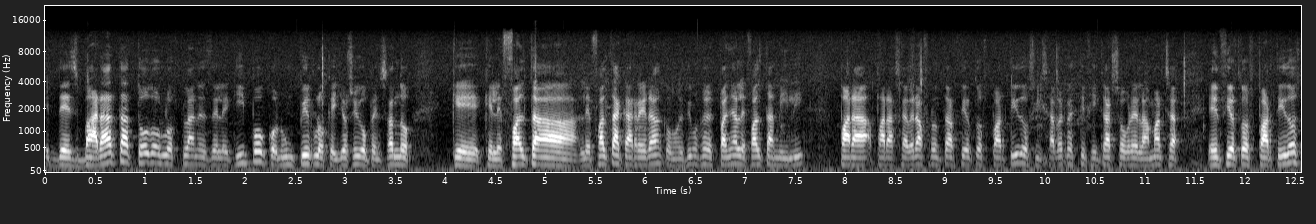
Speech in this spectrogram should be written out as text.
desbarata todos los planes del equipo con un Pirlo que yo sigo pensando que, que le, falta, le falta carrera, como decimos en España, le falta mili para, para saber afrontar ciertos partidos y saber rectificar sobre la marcha en ciertos partidos,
